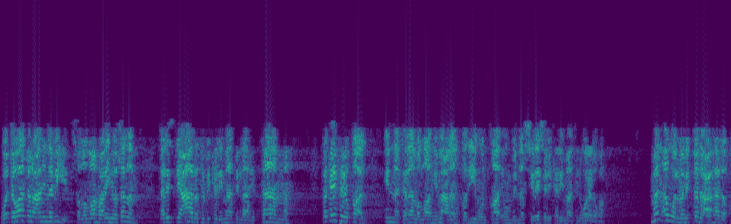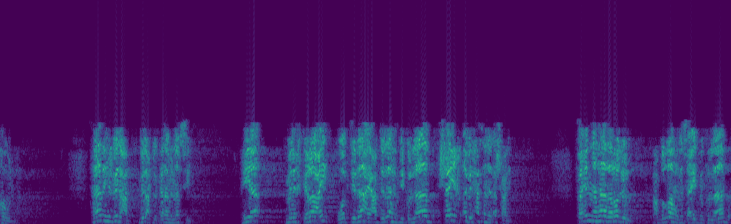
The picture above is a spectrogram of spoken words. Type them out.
وتواتر عن النبي صلى الله عليه وسلم الاستعاذة بكلمات الله التامة. فكيف يقال إن كلام الله معنى قديم قائم بالنفس ليس بكلمات ولا لغة. من أول من ابتدع هذا القول؟ هذه البدعة بدعة الكلام النفسي هي من اختراع وابتداع عبد الله بن كلاب شيخ أبي الحسن الأشعري. فإن هذا الرجل عبد الله بن سعيد بن كلاب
